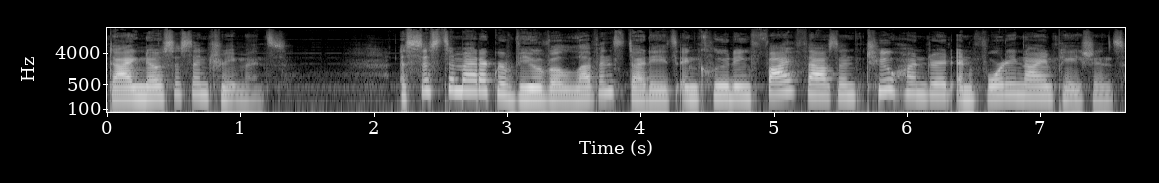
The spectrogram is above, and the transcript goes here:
Diagnosis and treatments. A systematic review of 11 studies, including 5,249 patients,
